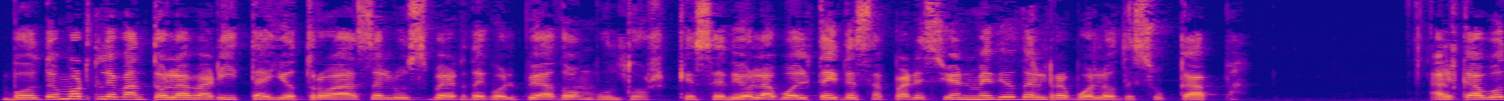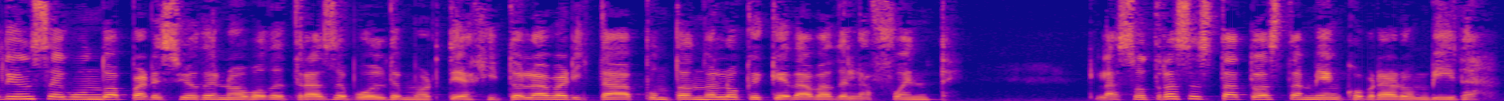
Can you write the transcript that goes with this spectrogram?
Voldemort levantó la varita y otro haz de luz verde golpeó a Dumbledore, que se dio la vuelta y desapareció en medio del revuelo de su capa. Al cabo de un segundo apareció de nuevo detrás de Voldemort y agitó la varita apuntando a lo que quedaba de la fuente. Las otras estatuas también cobraron vida.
